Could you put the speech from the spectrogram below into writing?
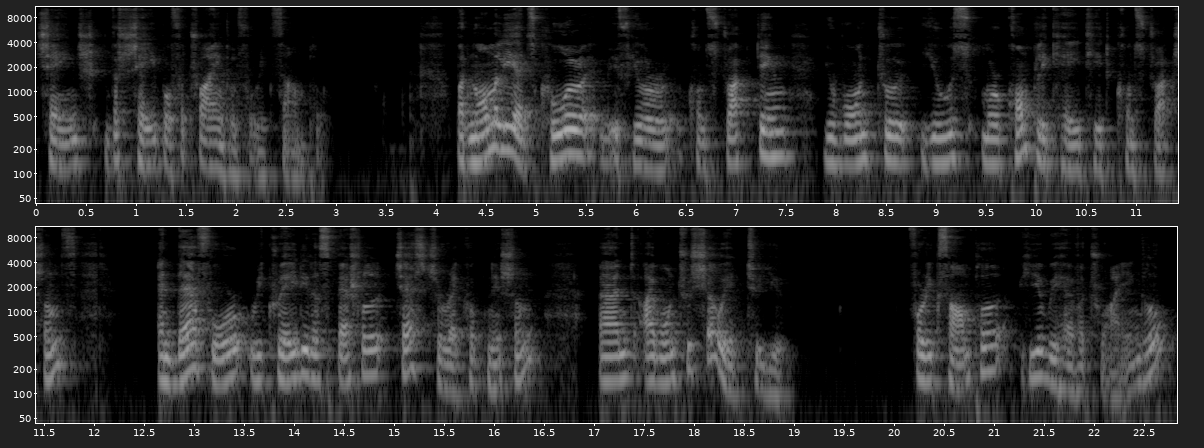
change the shape of a triangle, for example. But normally at school, if you're constructing, you want to use more complicated constructions. And therefore, we created a special gesture recognition and I want to show it to you. For example, here we have a triangle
